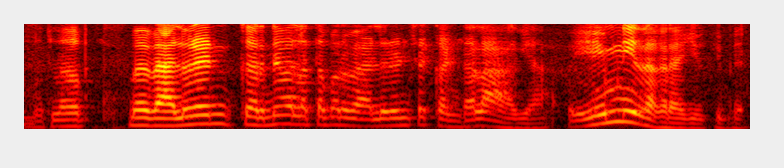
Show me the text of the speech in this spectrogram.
मतलब मैं वैलोरेंट करने वाला था, पर वैलोरेंट से कंटाला आ गया। एम नहीं लग रहा है क्योंकि मेरा।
